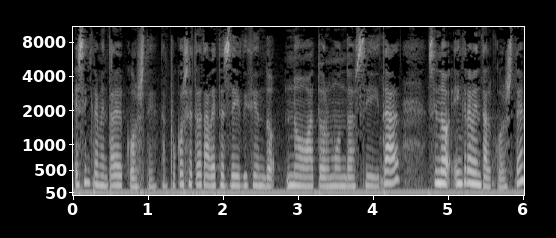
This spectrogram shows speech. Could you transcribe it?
es incrementar el coste. Tampoco se trata a veces de ir diciendo no a todo el mundo así y tal, sino incrementa el coste.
